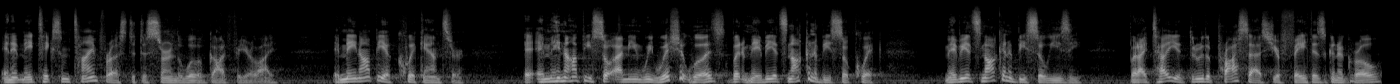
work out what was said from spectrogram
And it may take some time for us to discern the will of God for your life. It may not be a quick answer. It, may not be so, I mean, we wish it was, but maybe it's not going to be so quick. Maybe it's not going to be so easy. But I tell you, through the process, your faith is going to grow.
